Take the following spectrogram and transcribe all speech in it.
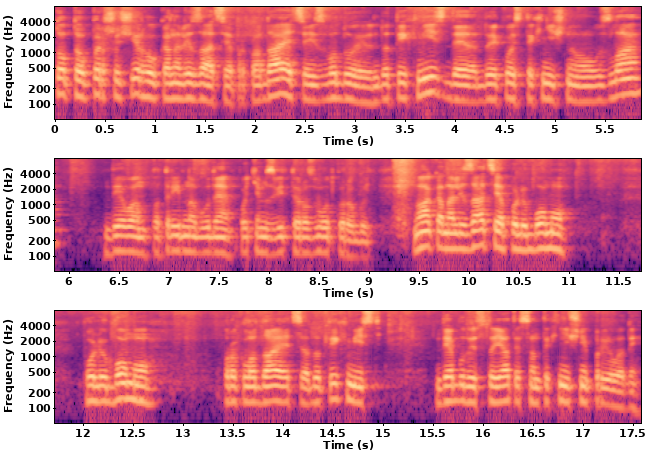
Тобто, в першу чергу, каналізація прокладається із водою до тих місць, де до якогось технічного узла, де вам потрібно буде потім звідти розводку робити. Ну а каналізація по-любому, по-любому прокладається до тих місць, де будуть стояти сантехнічні прилади.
